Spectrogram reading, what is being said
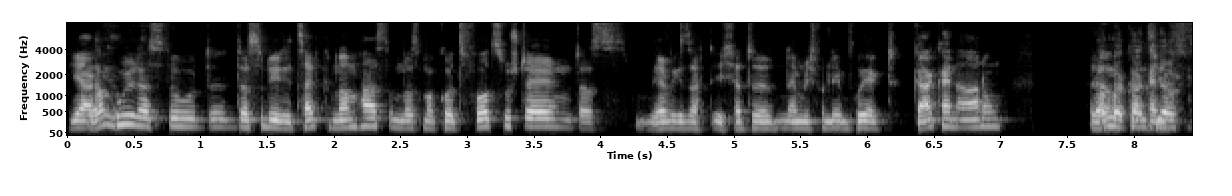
ja, Ja. cool, dass du, dass du dir die Zeit genommen hast, um das mal kurz vorzustellen. Das, ja, wie gesagt, ich hatte nämlich von dem Projekt gar keine Ahnung. Ja, man auch gar kann sich keine, ja-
